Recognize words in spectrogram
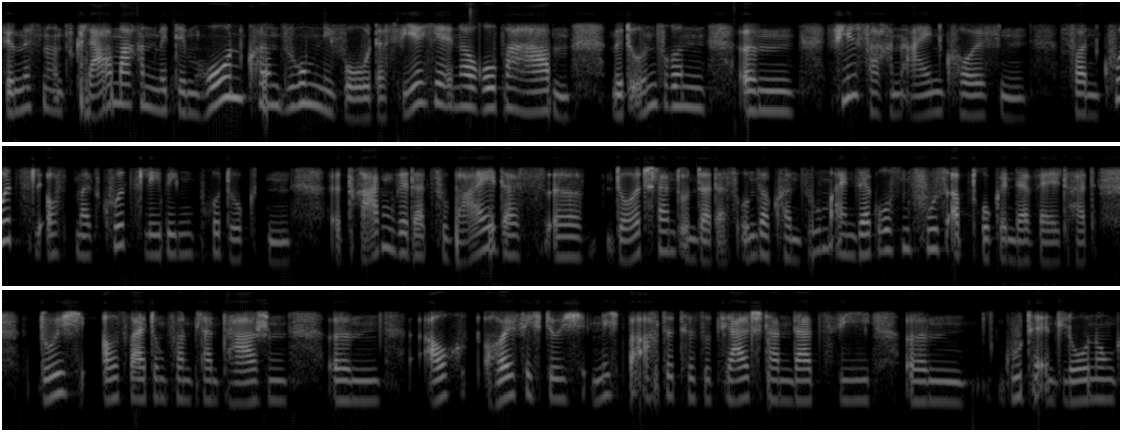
wir müssen uns klar machen, mit dem hohen Konsumniveau, das wir hier in Europa haben, mit unseren ähm, vielfachen Einkäufen von kurz, oftmals kurzlebigen Produkten, äh, tragen wir dazu bei, dass äh, Deutschland und dass unser Konsum einen sehr großen Fußabdruck in der Welt hat. Durch Ausweitung von Plantagen, ähm, auch häufig durch nicht beachtete Sozialstandards wie ähm, gute Entlohnung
